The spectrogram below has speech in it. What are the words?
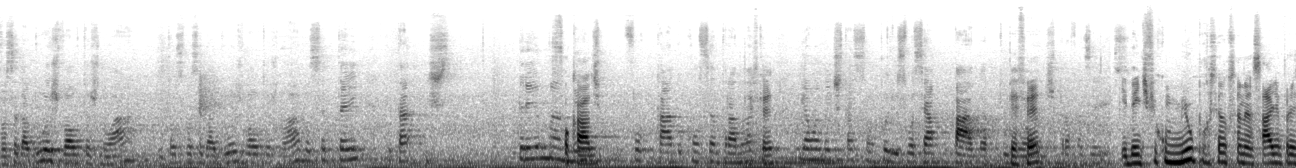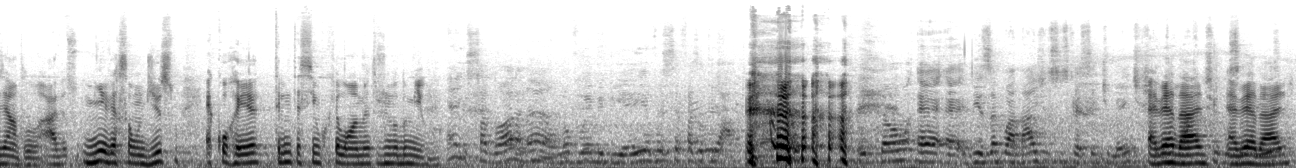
você dá duas voltas no ar, então se você dá duas voltas no ar, você tem que estar extremamente Focado. Focado, concentrado naquilo. E é uma meditação, por isso você apaga tudo Perfeito. antes para fazer isso. Identifico mil por cento com essa mensagem, por exemplo, a minha versão disso é correr 35 quilômetros no domingo. É isso agora, né? O novo MBA é você fazer triatlo. então, é, é, de Zanguanais, isso recentemente. É verdade, é verdade. isso.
